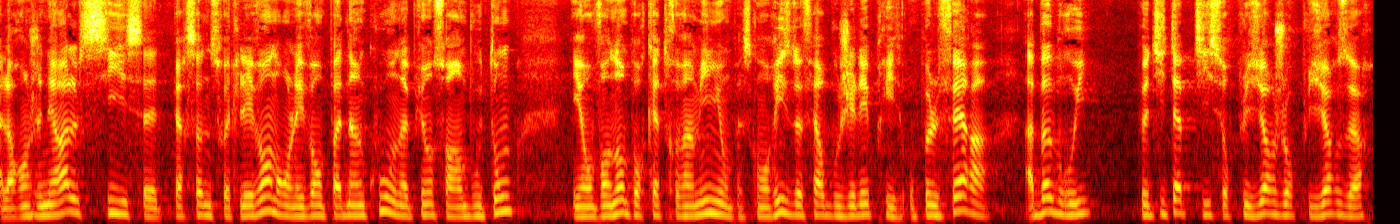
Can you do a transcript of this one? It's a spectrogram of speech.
Alors en général, si cette personne souhaite les vendre, on les vend pas d'un coup en appuyant sur un bouton et en vendant pour 80 millions, parce qu'on risque de faire bouger les prix. On peut le faire à bas bruit, petit à petit sur plusieurs jours, plusieurs heures.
